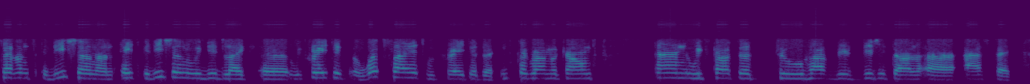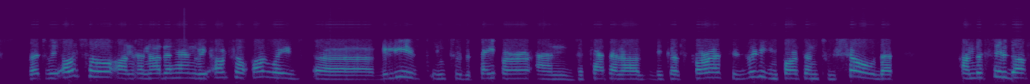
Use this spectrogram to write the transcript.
seventh edition and eighth edition, we did like uh, we created a website, we created an Instagram account, and we started to have this digital uh, aspect. But we also, on another hand, we also always uh, believed into the paper and the catalog because for us it's really important to show that on the field of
